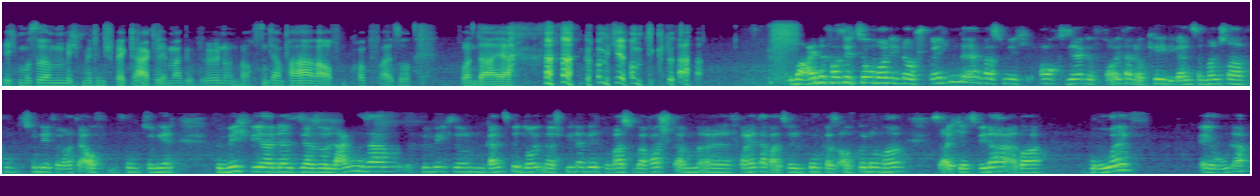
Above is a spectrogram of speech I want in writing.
Ich muss äh, mich mit dem Spektakel immer gewöhnen und noch sind ja ein paar Haare auf dem Kopf. Also Von daher komme ich hier noch mit klar. Über eine Position wollte ich noch sprechen, äh, was mich auch sehr gefreut hat. Okay, die ganze Mannschaft funktioniert und hat ja auch funktioniert. Für mich wäre der ja so langsam für mich so ein ganz bedeutender Spieler wird. Du warst überrascht am äh, Freitag, als wir den Podcast aufgenommen haben. Das sage ich jetzt wieder, aber Gruev, ey, Hut ab,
